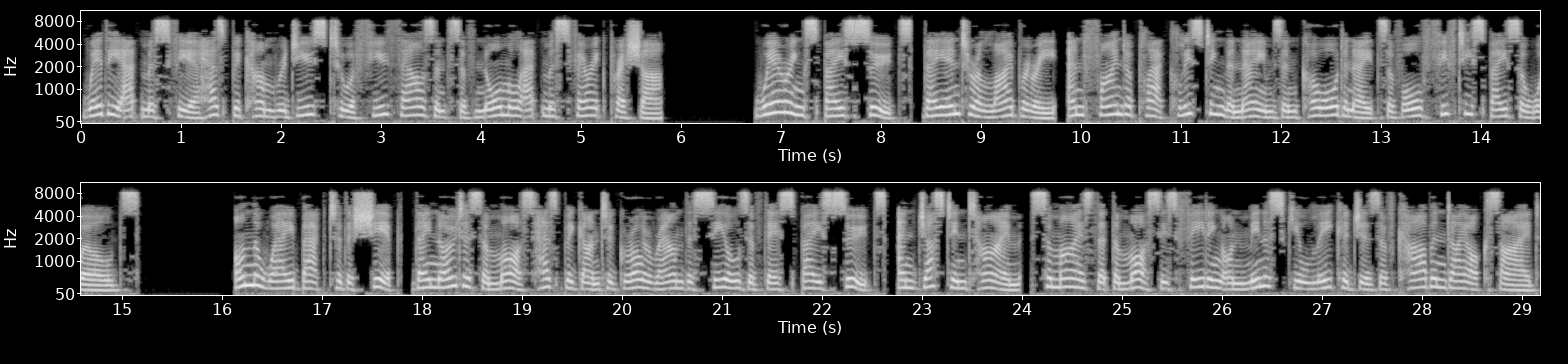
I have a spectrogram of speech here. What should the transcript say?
where the atmosphere has become reduced to a few thousandths of normal atmospheric pressure. Wearing space suits, they enter a library, and find a plaque listing the names and coordinates of all 50 spacer worlds. On the way back to the ship, they notice a moss has begun to grow around the seals of their space suits, and just in time, surmise that the moss is feeding on minuscule leakages of carbon dioxide.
